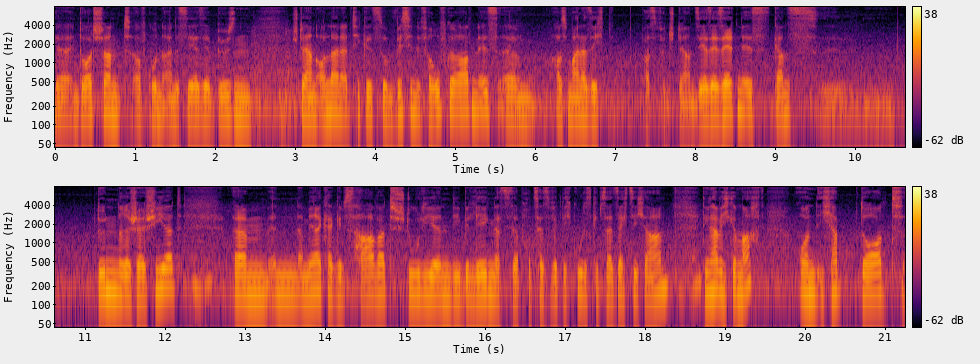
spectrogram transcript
der in Deutschland aufgrund eines sehr, sehr bösen Stern-Online-Artikels so ein bisschen in Verruf geraten ist. Ähm, aus meiner Sicht, was für ein Stern sehr, sehr selten ist, ganz äh, dünn recherchiert. Ähm, in Amerika gibt es Harvard-Studien, die belegen, dass dieser Prozess wirklich gut ist. Es gibt seit 60 Jahren. Den habe ich gemacht. Und ich habe dort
